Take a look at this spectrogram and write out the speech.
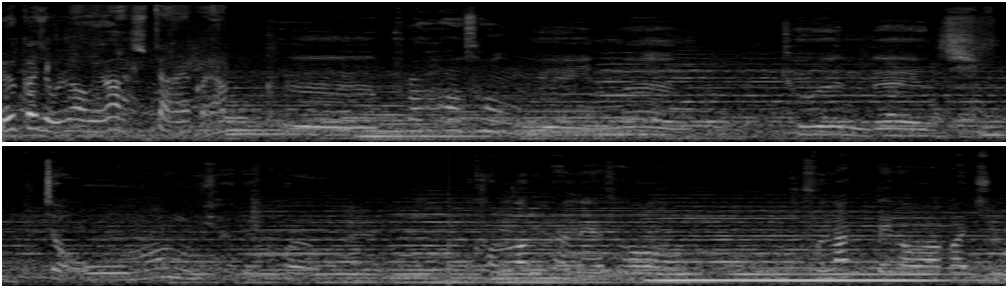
여기까지 올라오기가 쉽지 않을 거예요. 그 프라하 성 위에 있는 교회인데 진짜 어마무시하게 커요. 건너편에서 군악대가 와가지고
